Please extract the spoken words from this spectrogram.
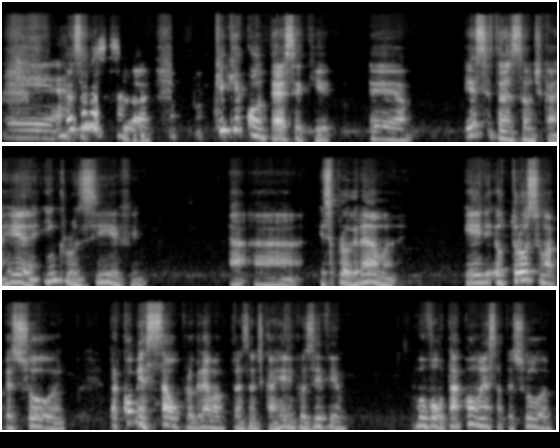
É. Mas olha só, o que, que acontece aqui? É, esse transição de carreira, inclusive, a, a, esse programa, ele, eu trouxe uma pessoa para começar o programa Transição de Carreira, inclusive, vou voltar com essa pessoa.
